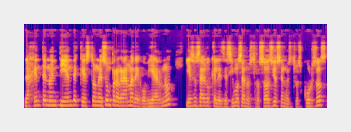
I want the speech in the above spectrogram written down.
la gente no entiende que esto no es un programa de gobierno y eso es algo que les decimos a nuestros socios en nuestros cursos.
